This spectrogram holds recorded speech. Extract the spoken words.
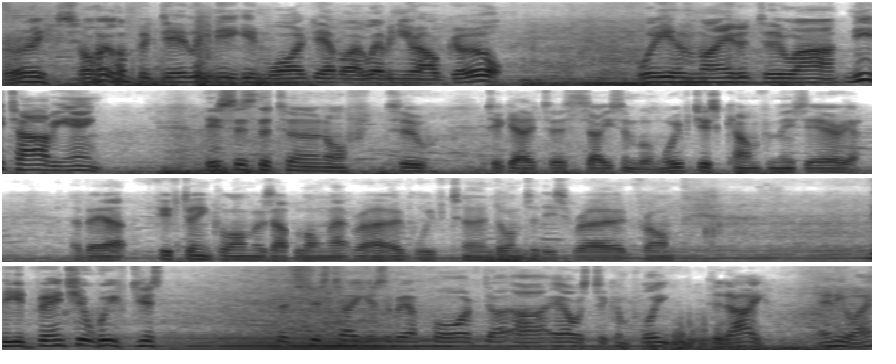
Very silent but deadly getting wiped out by 11 year old girl. We have made it to uh, near Thaviang. This is the turn off to to go to Xaysomboun. We've just come from this area about 15 kilometres up along that road. We've turned onto this road from the adventure we've just that's just taken us about five uh, hours to complete today. Anyway,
